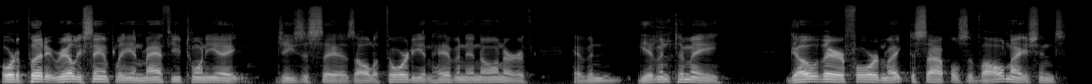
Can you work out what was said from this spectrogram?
Or to put it really simply, in Matthew 28, Jesus says, All authority in heaven and on earth have been given to me. Go therefore and make disciples of all nations,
